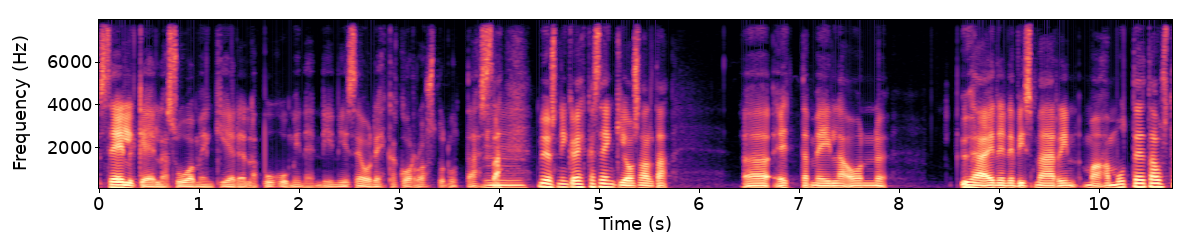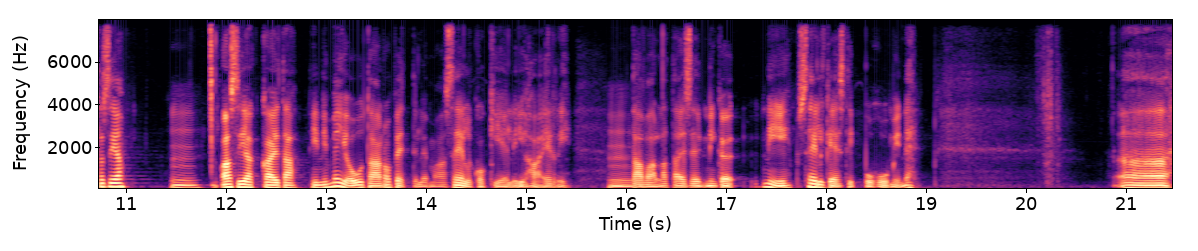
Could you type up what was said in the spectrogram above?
selkeällä suomen kielellä puhuminen, niin, niin se on ehkä korostunut tässä. Mm. Myös niin ehkä senkin osalta, että meillä on yhä enenevissä määrin maahanmuuttajataustaisia Mm. asiakkaita, niin, niin me joudutaan opettelemaan selkokieli ihan eri Mm. tavalla, tai se niin, kuin, niin selkeästi puhuminen. Äh,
